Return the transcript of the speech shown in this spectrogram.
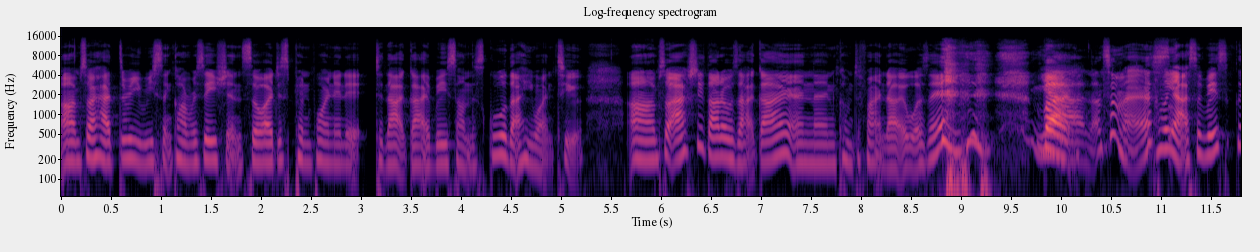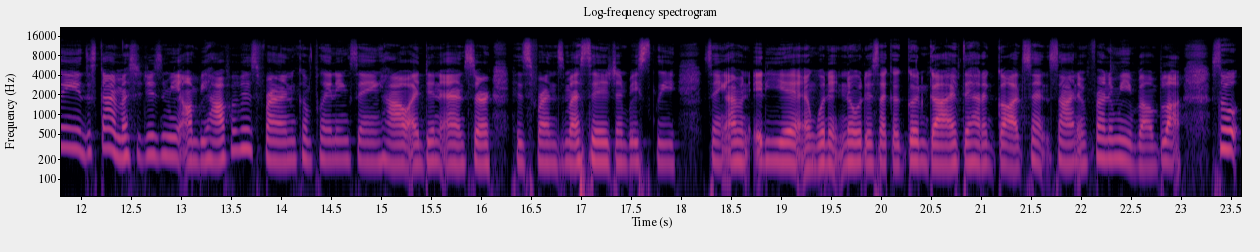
Um, so I had three recent conversations. So I just pinpointed it to that guy based on the school that he went to. Um, so I actually thought it was that guy, and then come to find out it wasn't. but, yeah, that's a mess. But yeah, so basically, this guy messages me on behalf of his friend, complaining, saying how I didn't answer his friend's message, and basically saying I'm an idiot and wouldn't notice like a good guy if they had a God sent sign in front of me, blah blah. So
